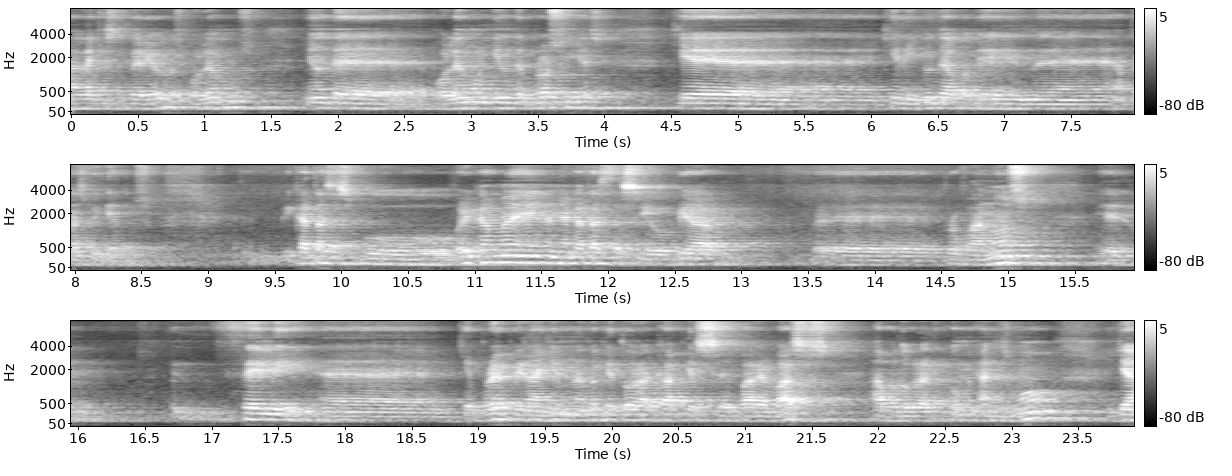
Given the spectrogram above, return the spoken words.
αλλά και σε περίοδους πολέμους γίνονται, πολέμων γίνονται πρόσφυγες και κυνηγούνται από, την, ε, από τα σπίτια τους. Η κατάσταση που βρήκαμε είναι μια κατάσταση η οποία ε, προφανώς ε, θέλει ε, και πρέπει να γίνουν εδώ και τώρα κάποιες παρεμβάσεις από τον κρατικό μηχανισμό για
